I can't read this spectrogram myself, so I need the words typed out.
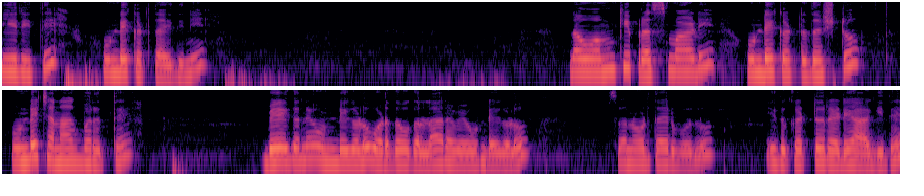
ಈ ರೀತಿ ಉಂಡೆ ಕಟ್ತಾಯಿದ್ದೀನಿ ನಾವು ಅಮ್ಕಿ ಪ್ರೆಸ್ ಮಾಡಿ ಉಂಡೆ ಕಟ್ಟಿದಷ್ಟು ಉಂಡೆ ಚೆನ್ನಾಗಿ ಬರುತ್ತೆ. ಬೇಗನೆ ಉಂಡೆಗಳು ಒಡೆದೋಗಲ್ಲ ರವೆ ಉಂಡೆಗಳು. ಸೊ ನೋಡ್ತಾ ಇರ್ಬೋದು. ಇದು ಕಟ್ಟು ರೆಡಿ ಆಗಿದೆ.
